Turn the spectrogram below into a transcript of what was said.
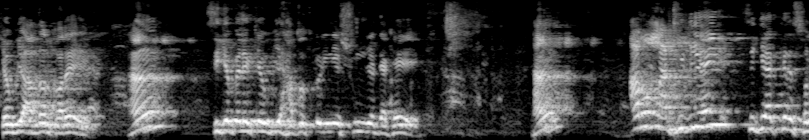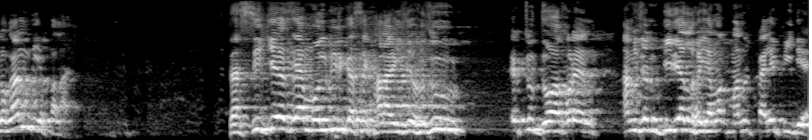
কেউ কি আদর করে? হ্যাঁ? শিখে পেলে কেউ কি হাতত করে নিয়ে শুনে দেখে? হ্যাঁ? আরও লাঠি দিয়েই শিখে একেবারে স্লোগান দিয়ে পালায়। তা শিখে যে মলবির কাছে খাড়া হয়েছে, হুজুর, একটু দোয়া করেন, আমি যখন বিড়াল হই, আমাকে মানুষ পাইলে পিড়ে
